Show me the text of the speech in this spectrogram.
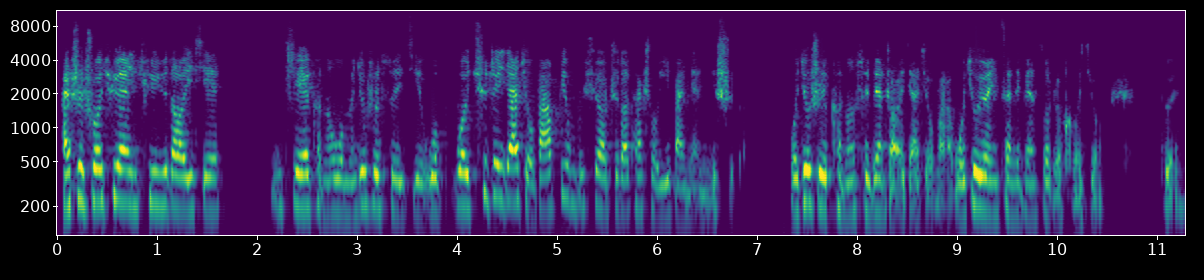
还是说去愿意去遇到一些这些可能我们就是随机，我我去这家酒吧并不需要知道它是有一百年历史的，我就是可能随便找一家酒吧，我就愿意在那边坐着喝酒。对，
